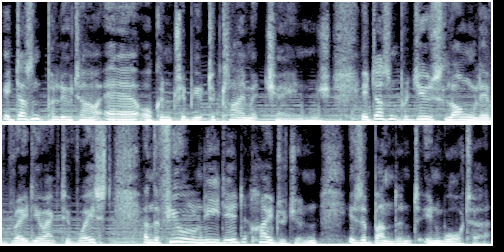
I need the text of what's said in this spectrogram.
it doesn't pollute our air or contribute to climate change. It doesn't produce long-lived radioactive waste, and the fuel needed, hydrogen, is abundant in water.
